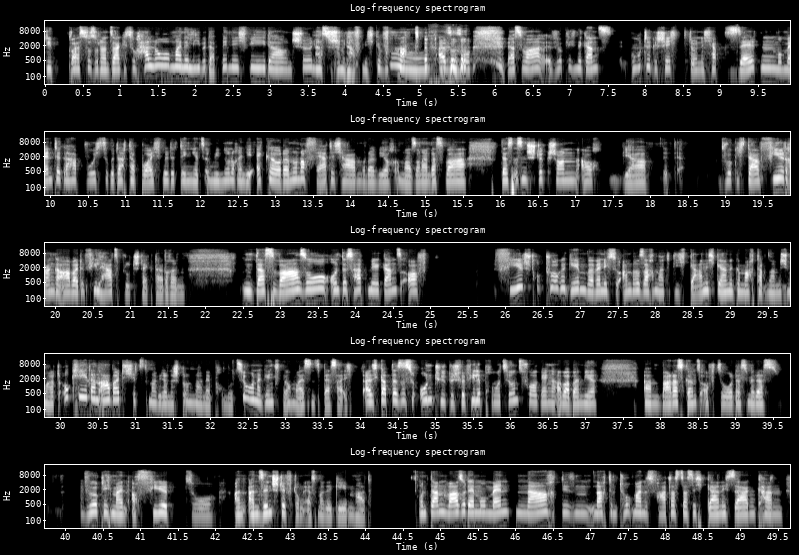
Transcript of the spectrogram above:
die, weißt du, so dann sage ich so, hallo, meine Liebe, da bin ich wieder und schön, hast du schon wieder auf mich gewartet. Oh. Also so, das war wirklich eine ganz gute Geschichte und ich habe selten Momente gehabt, wo ich so gedacht habe, boah, ich will das Ding jetzt irgendwie nur noch in die Ecke oder nur noch fertig haben oder wie auch immer, sondern das war, das ist ein Stück schon auch, ja, wirklich da viel dran gearbeitet, viel Herzblut steckt da drin. Und das war so und es hat mir ganz oft viel Struktur gegeben, weil wenn ich so andere Sachen hatte, die ich gar nicht gerne gemacht habe, dann habe ich immer gedacht, okay, dann arbeite ich jetzt mal wieder eine Stunde an der Promotion, dann ging es mir auch meistens besser. Ich, also ich glaube, das ist untypisch für viele Promotionsvorgänge, aber bei mir ähm, war das ganz oft so, dass mir das wirklich mein auch viel so an, an Sinnstiftung erstmal gegeben hat. Und dann war so der Moment nach diesem, nach dem Tod meines Vaters, dass ich gar nicht sagen kann,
